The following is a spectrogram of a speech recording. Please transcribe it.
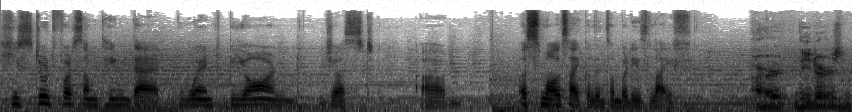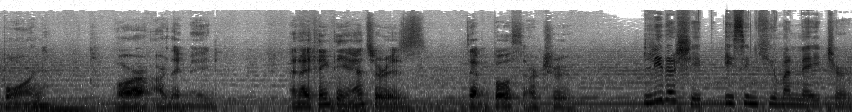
he stood for something that went beyond just um, a small cycle in somebody's life. Are leaders born or are they made? And I think the answer is that both are true. Leadership is in human nature,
